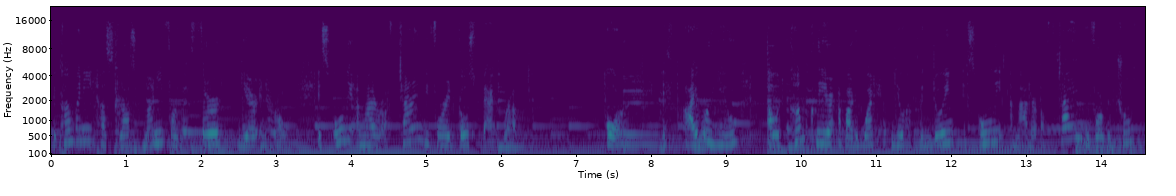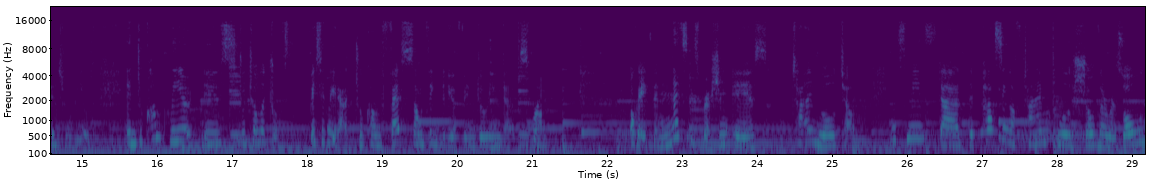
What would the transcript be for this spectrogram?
the company has lost money for the third year in a row. It's only a matter of time before it goes bankrupt. Or, if I were you, I would come clear about what you have been doing. It's only a matter of time before the truth is revealed. And to come clear is to tell the truth. Basically, that to confess something that you have been doing that's wrong. Okay, the next expression is time will tell. This means that the passing of time will show the result,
